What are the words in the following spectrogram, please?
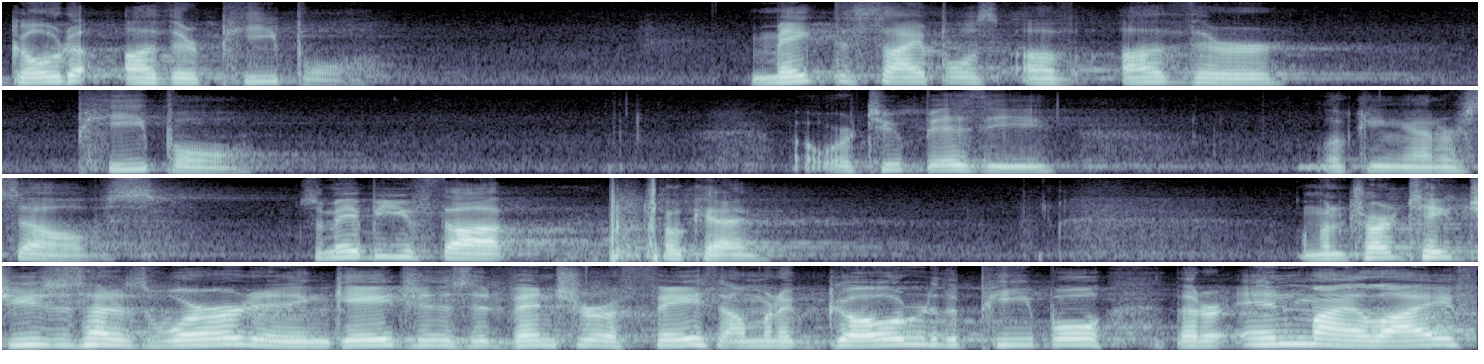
go to other people. Make disciples of other people. But we're too busy looking at ourselves. So maybe you've thought, okay, I'm going to try to take Jesus at his word and engage in this adventure of faith. I'm going to go to the people that are in my life.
